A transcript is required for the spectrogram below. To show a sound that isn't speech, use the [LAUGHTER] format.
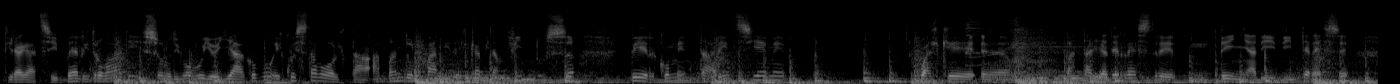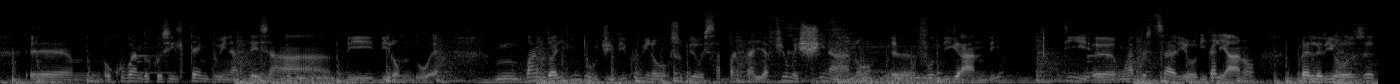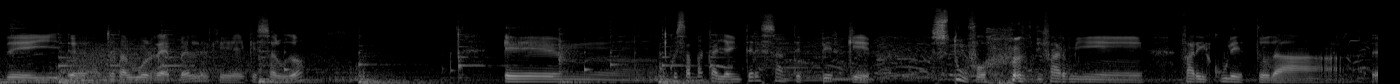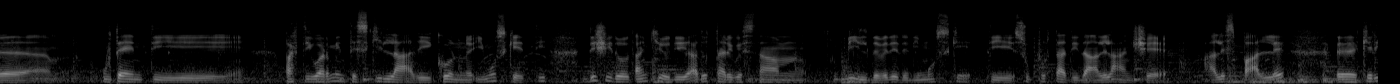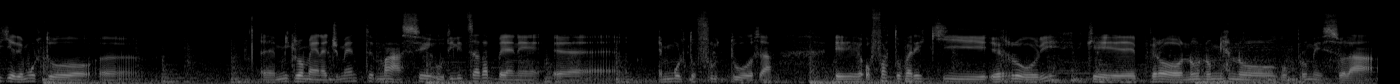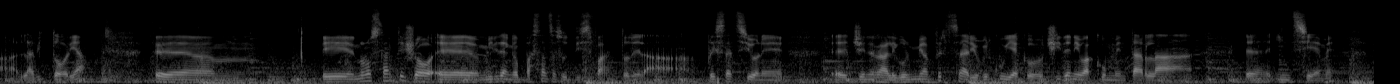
tutti ragazzi, ben ritrovati, sono di nuovo io Jacopo e questa volta abbandono i panni del Capitan Findus per commentare insieme qualche ehm, battaglia terrestre degna di, di interesse, ehm, occupando così il tempo in attesa di, di Rom 2. Bando agli indugi, vi propino subito questa battaglia Fiume Scinano, eh, Fondi Grandi, eh, un avversario italiano, Bell Rios dei eh, Total War Rebel, che, che saluto. E, mh, questa battaglia è interessante perché stufo [LAUGHS] di farmi fare il culetto da eh, utenti particolarmente skillati con i moschetti, decido anch'io di adottare questa build, vedete, di moschetti supportati dalle lance alle spalle eh, che richiede molto eh, eh, micromanagement ma se utilizzata bene eh, è molto fruttuosa. E ho fatto parecchi errori che però non, non mi hanno compromesso la, la vittoria. Ehm, e nonostante ciò eh, mi ritengo abbastanza soddisfatto della prestazione eh, generale col mio avversario per cui ecco ci tenevo a commentarla eh, insieme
